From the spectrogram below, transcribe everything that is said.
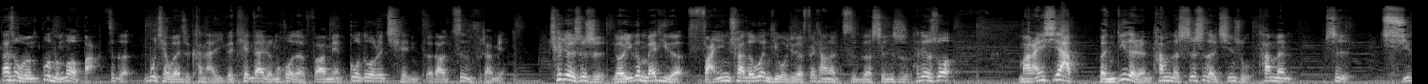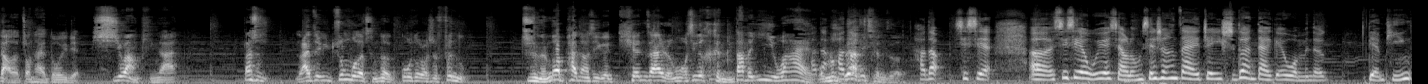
但是我们不能够把这个目前为止看来一个天灾人祸的方面过多的谴责到政府上面。确确实实有一个媒体的反映出来的问题，我觉得非常的值得深思。他就是说，马来西亚本地的人，他们的失事的亲属，他们是祈祷的状态多一点，希望平安，但是来自于中国的乘客过多的是愤怒。只能够判断是一个天灾人祸，是一个很大的意外。我们不要去谴责。好的，谢谢。呃，谢谢吴越小龙先生在这一时段带给我们的点评。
